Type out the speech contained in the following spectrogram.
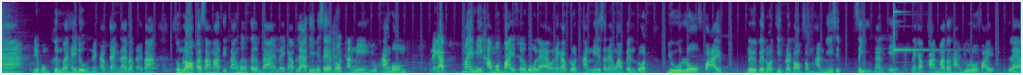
อ่า เดี๋ยวผมขึ้นไว้ให้ดูนะครับ แต่งได้แบบไหนบ้าง ซุ้มล้อก็สามารถติดตั้งเพิ่มเติมได้นะครับ และที่พิเศษรถคันนี้อยู่ข้างผมนะครับ ไม่มีคำว่าไบเทอร์โบแล้วนะครับ รถคันนี้แสดงว่าเป็นรถ Euro 5 หรือเป็นรถที่ประกอบ 2024 นั่นเองนะครับผ่านมาตรฐาน Euro 5แล้ว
